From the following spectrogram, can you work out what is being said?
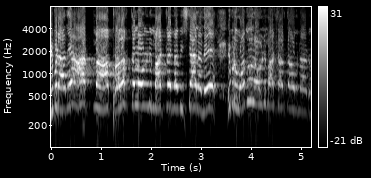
ఇప్పుడు అదే ఆత్మ ప్రవక్తలో నుండి మాట్లాడిన విషయాలనే ఇప్పుడు వధువులో నుండి మాట్లాడుతూ ఉన్నాడు.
